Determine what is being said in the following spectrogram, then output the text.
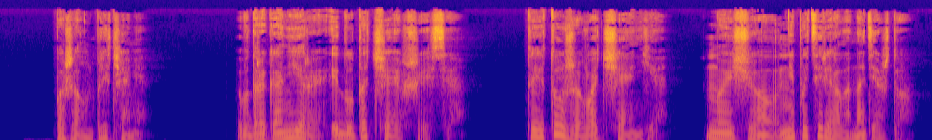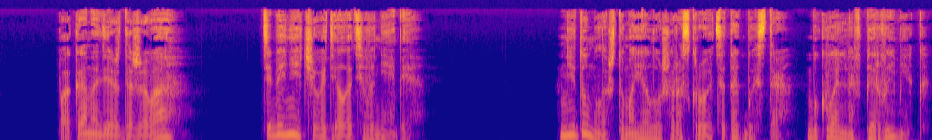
— пожал он плечами. «В драконьеры идут отчаявшиеся. Ты тоже в отчаянии, но еще не потеряла надежду. Пока надежда жива, тебе нечего делать в небе». Не думала, что моя ложь раскроется так быстро, буквально в первый миг.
